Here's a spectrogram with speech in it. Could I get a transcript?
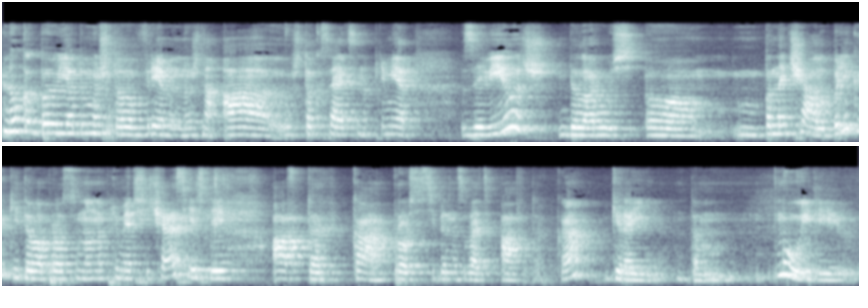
Ну, как бы я думаю, что время нужно. А что касается, например, The Village, Беларусь, э, поначалу были какие-то вопросы, но, например, сейчас, если авторка просит себя называть авторка, героиня, там, ну, или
